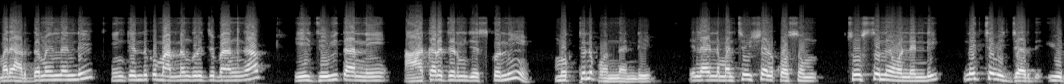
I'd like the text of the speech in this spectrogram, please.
మరి అర్థమైందండి? ఇంకెందుకు మరణం గురించి భయంగా ఈ జీవితాన్ని ఆకర జన్మ చేసుకొని ముక్తిని పొందండి. ఇలాంటి మంచి విషయాల కోసం చూస్తూనే ఉండండి. నిత్య విద్యార్థి యూట్యూబ్.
